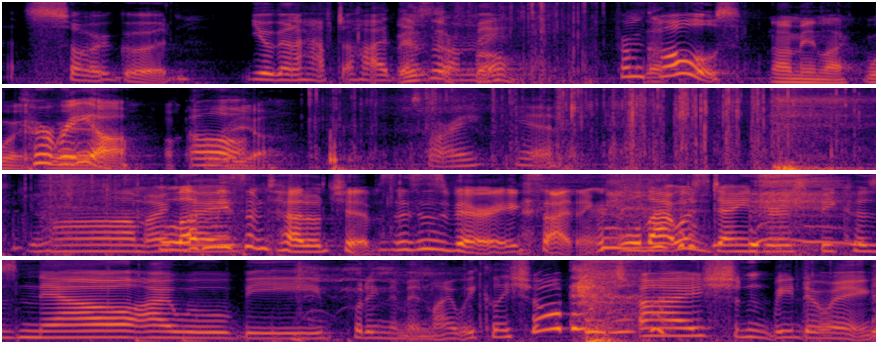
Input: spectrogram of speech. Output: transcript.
that's so good. You're gonna have to hide Where's them that from, from? me. From That- Coles. No, I mean like where? Korea. Where? Oh. Oh, Korea. Oh. Sorry. Yeah. Yum. Okay. Love me some turtle chips. This is very exciting. Well, that was dangerous because now I will be putting them in my weekly shop, which I shouldn't be doing.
